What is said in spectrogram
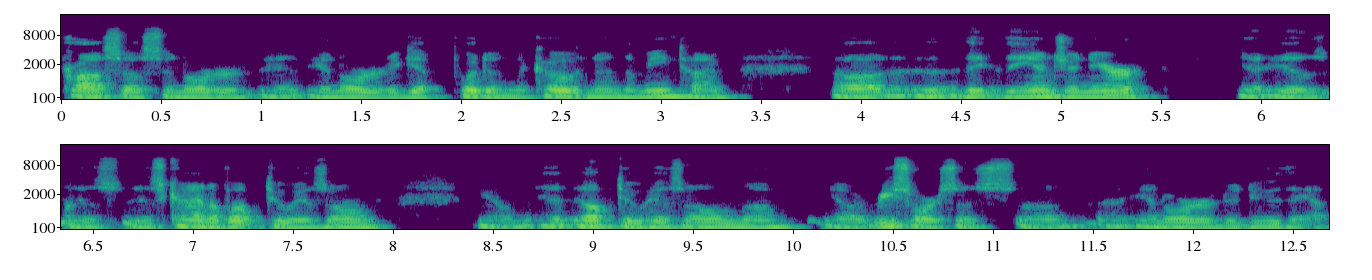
process in order, in, in order to get put in the code. And in the meantime, uh, the, the engineer is, is, is kind of up to his own, you know, up to his own, um, you know, resources, uh, in order to do that.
